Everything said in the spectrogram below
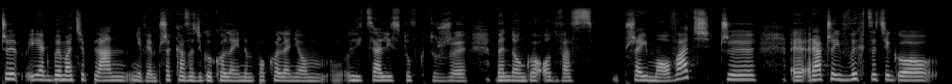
Czy jakby macie plan, nie wiem, przekazać go kolejnym pokoleniom licealistów, którzy będą go od was przejmować, czy e, raczej wy chcecie go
